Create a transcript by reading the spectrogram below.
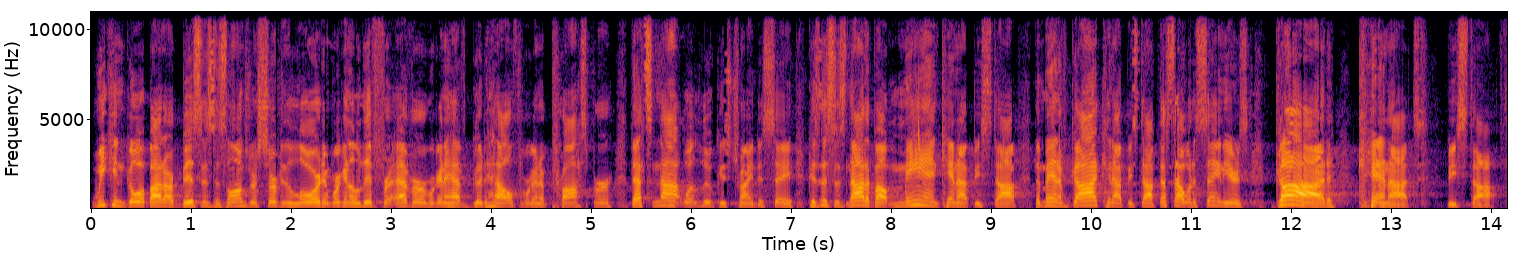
we can go about our business as long as we're serving the Lord and we're going to live forever, we're going to have good health, we're going to prosper. That's not what Luke is trying to say because this is not about man cannot be stopped, the man of God cannot be stopped. That's not what it's saying here is God cannot be stopped.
